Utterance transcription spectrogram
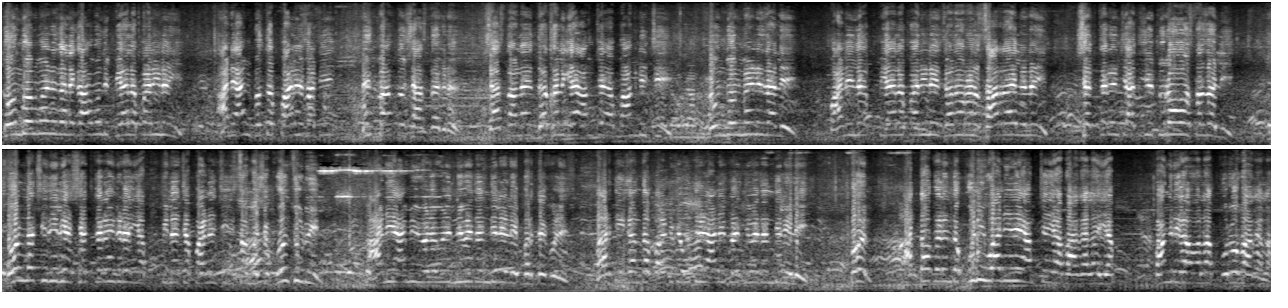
दोन दोन महिने झाले गावामध्ये प्यायला पाणी नाही. आणि आम्ही फक्त पाण्यासाठी भीक मागतो शासनाकडे. शासनाने दखल घ्या आमच्या मागणीची. दोन दोन महिने झाले. पाणीला पियाला पाणी नाही जनावरांना सार राहिलं नाही. शेतकऱ्यांची अतिशय दुरावस्था झाली. कोण लक्ष दिली या शेतकऱ्यांकडे या पिण्याच्या पाण्याची समस्या कोण सोडवेल? आणि आम्ही वेळोवेळी निवेदन दिलेले प्रत्येक वेळेस. भारतीय जनता पार्टीच्या वतीने अनेक वेळेस निवेदन दिलेले पण आतापर्यंत कुणी वाणी नाही आमच्या या भागाला या पांगरी गावाला पूर्व भागाला.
